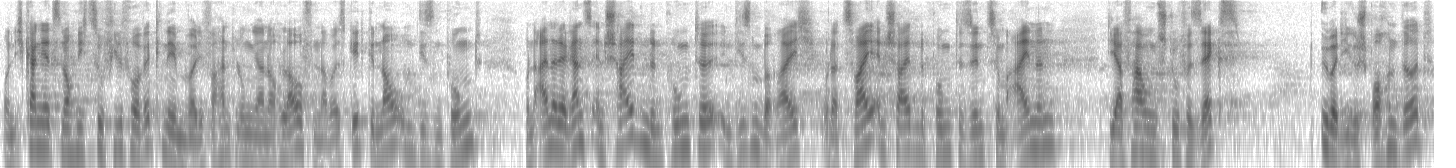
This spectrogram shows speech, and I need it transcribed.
Und ich kann jetzt noch nicht zu viel vorwegnehmen, weil die Verhandlungen ja noch laufen, aber es geht genau um diesen Punkt. Und einer der ganz entscheidenden Punkte in diesem Bereich oder zwei entscheidende Punkte sind zum einen die Erfahrungsstufe 6, über die gesprochen wird.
